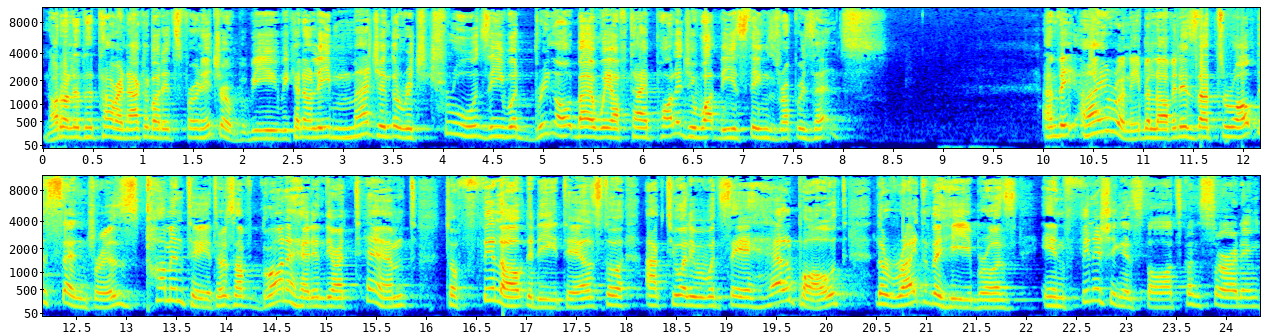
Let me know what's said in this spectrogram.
Not only the tabernacle, but its furniture. We, we can only imagine the rich truths he would bring out by way of typology, what these things represents. And the irony, beloved, is that throughout the centuries, commentators have gone ahead in their attempt to fill out the details, to actually, we would say, help out the writer of the Hebrews in finishing his thoughts concerning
